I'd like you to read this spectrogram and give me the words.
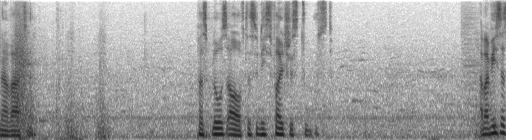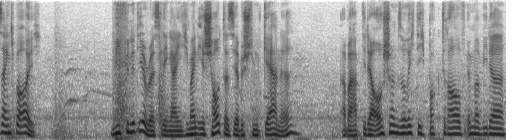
Na, warte. Pass bloß auf, dass du nichts Falsches tust. Aber wie ist das eigentlich bei euch? Wie findet ihr Wrestling eigentlich? Ich meine, ihr schaut das ja bestimmt gerne. Aber habt ihr da auch schon so richtig Bock drauf, immer wieder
